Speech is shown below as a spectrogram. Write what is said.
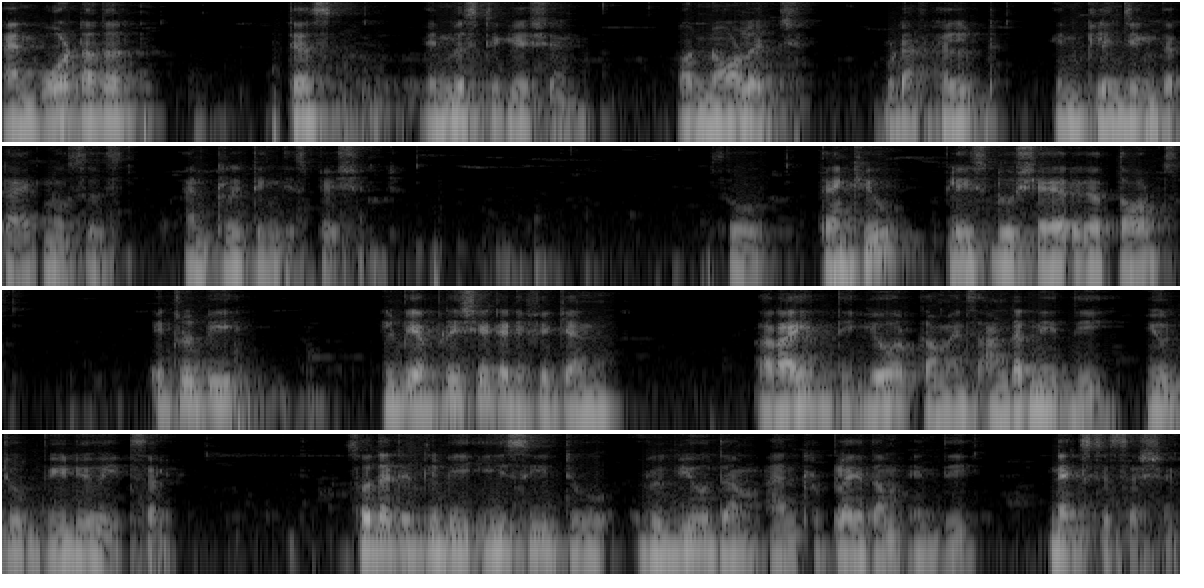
And what other test, investigation, or knowledge would have helped in clinching the diagnosis and treating this patient? So thank you. Please do share your thoughts. It will be it will be appreciated if you can write the, your comments underneath the YouTube video itself so that it will be easy to review them and reply them in the next session.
